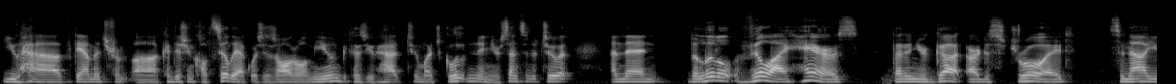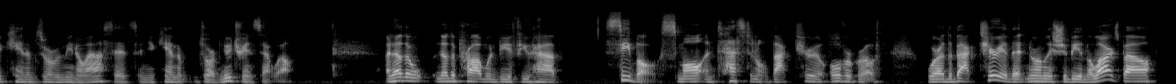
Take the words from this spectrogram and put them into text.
you have damage from a condition called celiac, which is autoimmune because you've had too much gluten and you're sensitive to it. And then the little villi hairs that in your gut are destroyed, so now you can't absorb amino acids and you can't absorb nutrients that well. Another, another problem would be if you have SIBO, small intestinal bacterial overgrowth, where the bacteria that normally should be in the large bowel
